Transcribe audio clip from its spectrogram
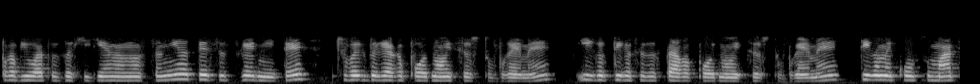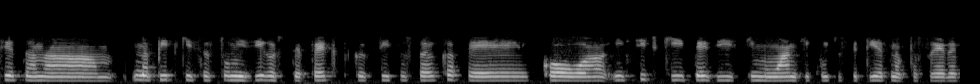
правилата за хигиена на съня. Те са средните. Човек да ляга по едно и също време и разбира се да става по едно и също време. Стигаме консумацията на напитки с тонизиращ ефект, каквито са кафе, кола и всички тези стимуланти, които се пият напосредък,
